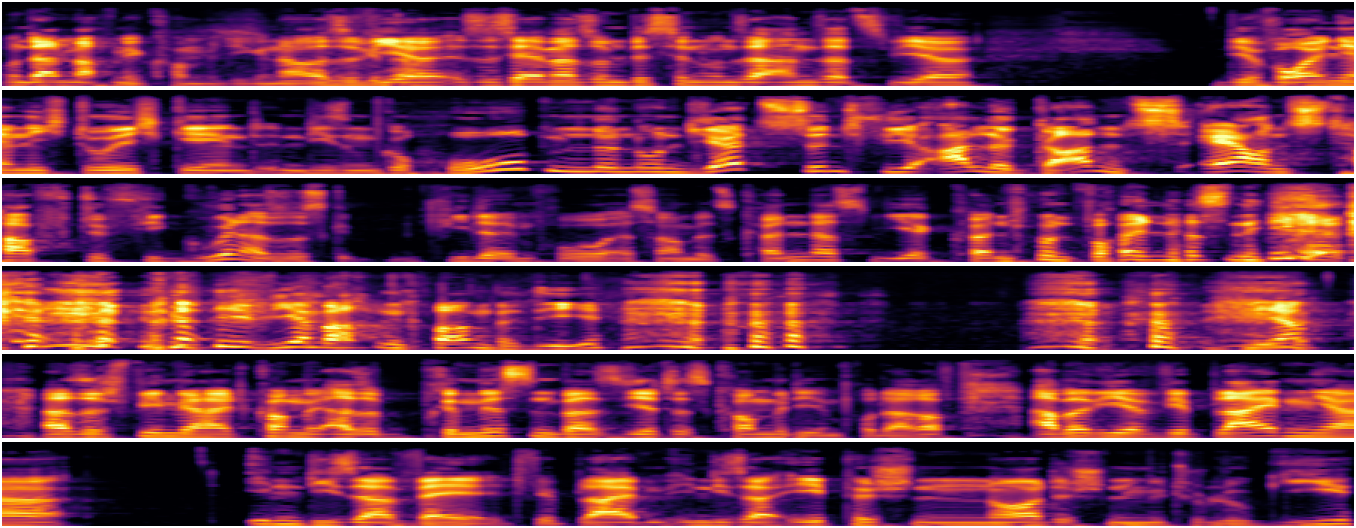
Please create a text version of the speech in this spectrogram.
Und dann machen wir Comedy, genau. Also wir, Genau. es ist ja immer so ein bisschen unser Ansatz, wir, wir wollen ja nicht durchgehend in diesem gehobenen und jetzt sind wir alle ganz ernsthafte Figuren. Also es gibt viele Impro-Ensembles können das, wir können und wollen das nicht. wir machen Comedy. Ja. Also spielen wir halt Comedy, also prämissenbasiertes Comedy-Impro darauf. Aber wir, wir bleiben ja in dieser Welt. Wir bleiben in dieser epischen nordischen Mythologie.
